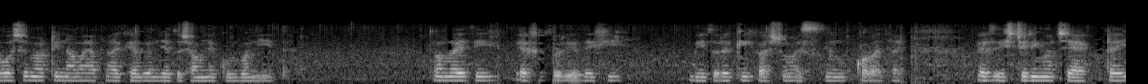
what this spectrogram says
অবশ্যই মডটি নামায় আপনারা খেলবেন, যেহেতু সামনে কুরবানি ঈদ। তো আমরা এটি অ্যাক্সেসরি দেখি। ভিতরে কি কাস্টমাইজিং করা যায়? স্টিয়ারিং হচ্ছে একটাই।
